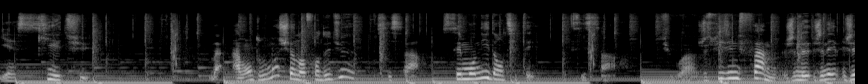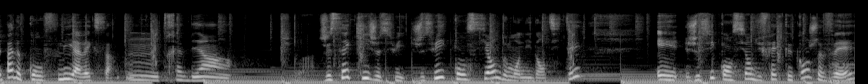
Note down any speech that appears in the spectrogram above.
Yes. qui es-tu? Bah, Avant tout, moi, je suis un enfant de Dieu. C'est ça. C'est mon identité. C'est ça. Tu vois, je suis une femme. Je n'ai pas de conflit avec ça. Hmm, très bien. tu vois. Je sais qui je suis. Je suis conscient de mon identité et je suis conscient du fait que quand je vais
